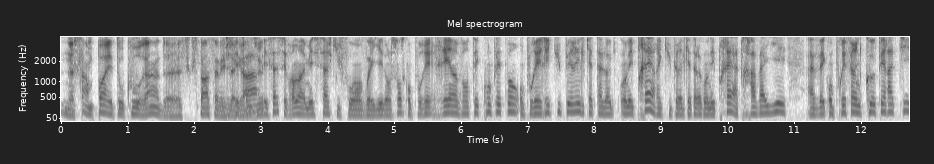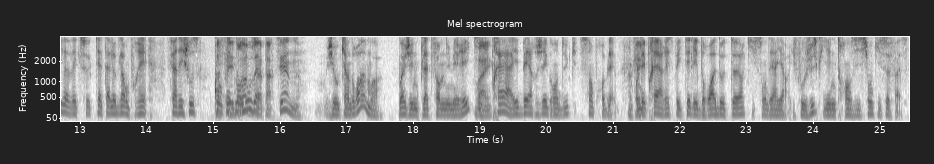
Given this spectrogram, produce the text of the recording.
ne semble pas être au courant de ce qui se passe avec Je pas. Grand-Duc? Et ça, c'est vraiment un message qu'il faut envoyer dans le sens qu'on pourrait réinventer complètement. On pourrait récupérer le catalogue. On est prêt à récupérer le catalogue. On est prêt à travailler avec. On pourrait faire une coopérative avec ce catalogue-là. On pourrait faire des choses Parce que les complètement droits vous appartiennent. J'ai aucun droit, moi. Moi, j'ai une plateforme numérique qui est prête à héberger Grand-Duc sans problème. On est prêt à respecter les droits d'auteur qui sont derrière. Il faut juste qu'il y ait une transition qui se fasse.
